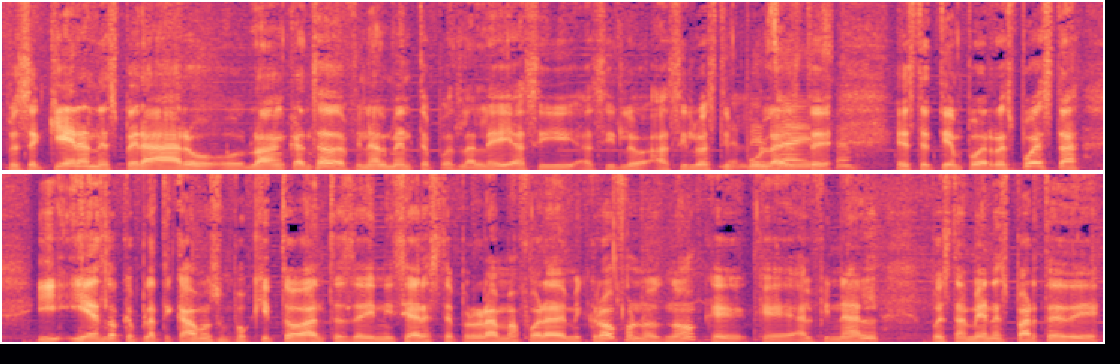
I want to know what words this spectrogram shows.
pues se quieran esperar o, lo hagan cansado, finalmente pues la ley así así lo así lo estipula este este tiempo de respuesta y, y, es lo que platicábamos un poquito antes de iniciar este programa fuera de micrófonos, ¿no? Que, que al final pues también es parte de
